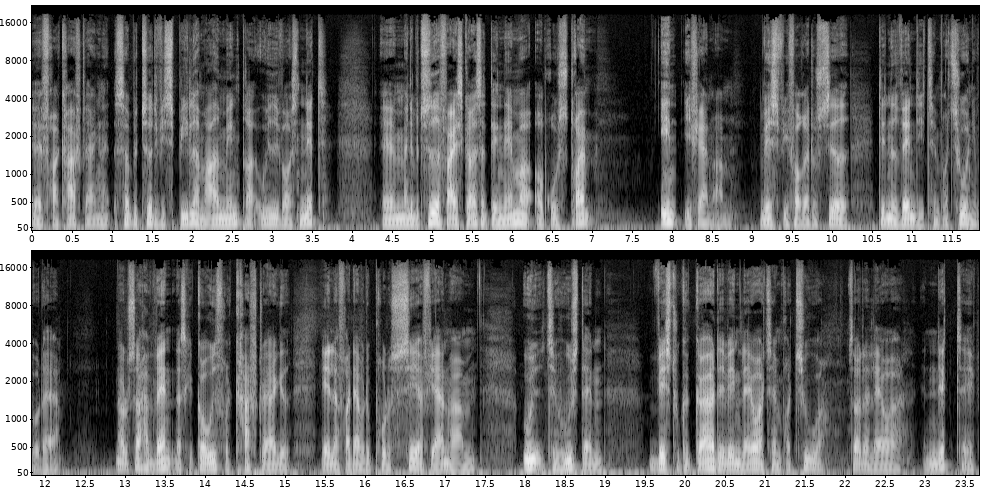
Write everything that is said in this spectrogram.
øh, fra kraftværkerne, så betyder det, at vi spilder meget mindre ude i vores net. Øh, men det betyder faktisk også, at det er nemmere at bruge strøm ind i fjernvarmen, hvis vi får reduceret det nødvendige temperaturniveau, der er. Når du så har vand, der skal gå ud fra kraftværket, eller fra der, hvor du producerer fjernvarmen, ud til husstanden, hvis du kan gøre det ved en lavere temperatur, så er der lavere nettab,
